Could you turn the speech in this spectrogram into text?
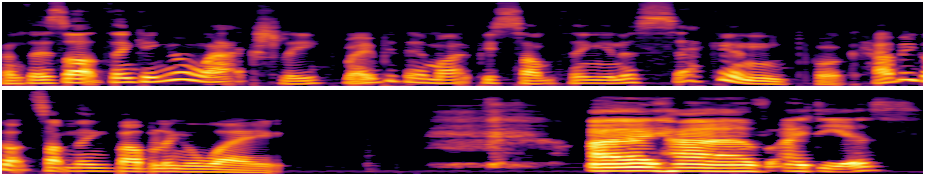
And they start thinking, oh, actually, maybe there might be something in a second book. Have you got something bubbling away? I have ideas.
